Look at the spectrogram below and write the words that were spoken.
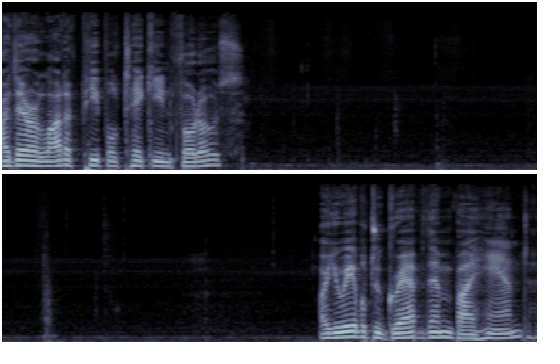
Are there a lot of people taking photos? Are you able to grab them by hand?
